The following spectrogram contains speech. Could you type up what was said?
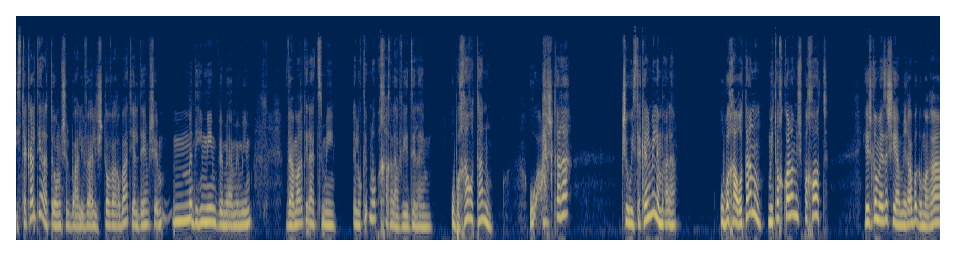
הסתכלתי על התאום של בעלי ועל אשתו וארבעת ילדיהם שהם מדהימים ומהממים, ואמרתי לעצמי, אלוקים לא בחר להביא את זה להם, הוא בחר אותנו. הוא אשכרה, כשהוא הסתכל מלמעלה, הוא בחר אותנו, מתוך כל המשפחות. יש גם איזושהי אמירה בגמרא,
